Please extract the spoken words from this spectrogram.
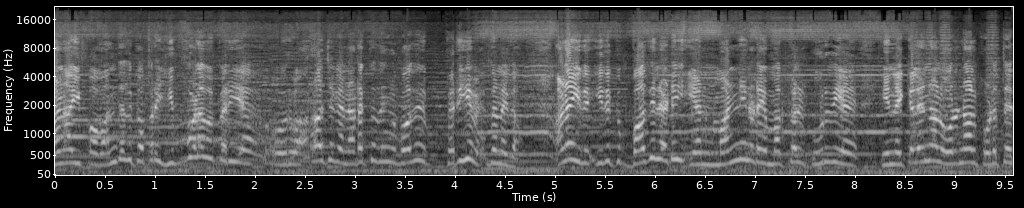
ஆனா இப்ப வந்ததுக்கு அப்புறம் இவ்வளவு பெரிய ஒரு அராஜகம் நடக்குதுங்கும் போது பெரிய வேதனை தான் ஆனா இது இதுக்கு பதிலடி என் மண்ணினுடைய மக்கள் உறுதியை இன்னைக்கு இல்லைனால் ஒரு நாள் கொடுத்தே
